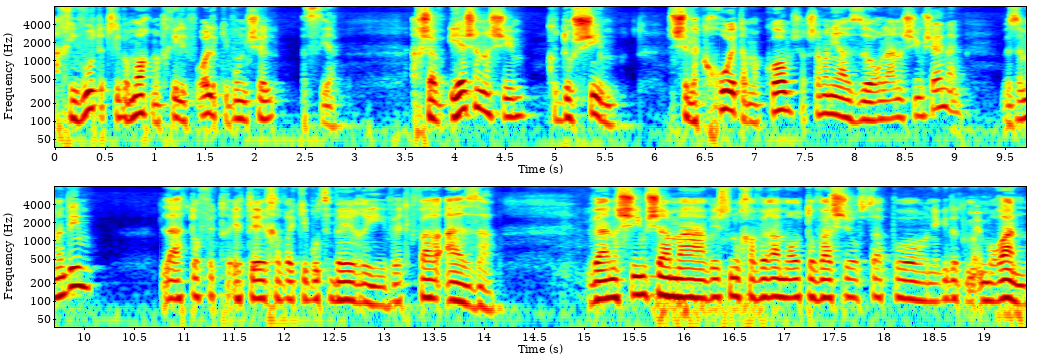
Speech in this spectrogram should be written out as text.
החיווט אצלי במוח מתחיל לפעול לכיוון של עשייה. עכשיו, יש אנשים קדושים שלקחו את המקום שעכשיו אני אעזור לאנשים שאין להם, וזה מדהים. לעטוף את, את אה, חברי קיבוץ בארי ואת כפר עזה. ואנשים שם, ויש לנו חברה מאוד טובה שעושה פה, אני אגיד את מורן,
